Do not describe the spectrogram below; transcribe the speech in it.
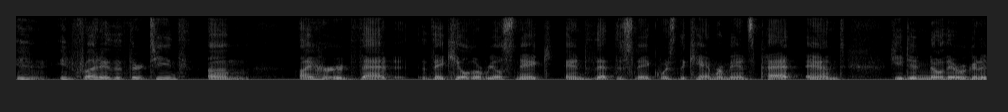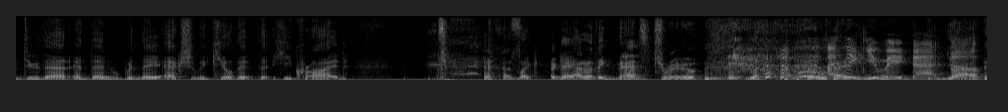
in in Friday the Thirteenth, um. I heard that they killed a real snake and that the snake was the cameraman's pet and he didn't know they were going to do that and then when they actually killed it that he cried. and I was like, okay, I don't think that's true. I think you made that yeah. up.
